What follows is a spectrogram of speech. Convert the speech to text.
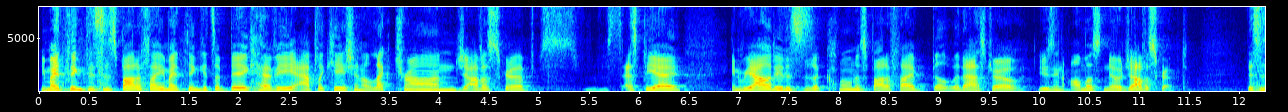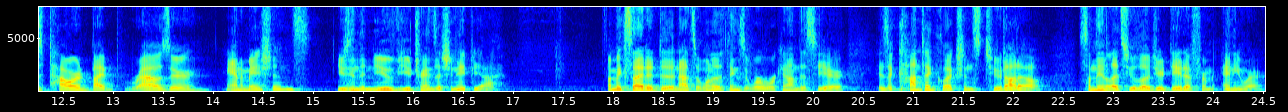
You might think this is Spotify. You might think it's a big, heavy application, Electron, JavaScript, SPA. In reality, this is a clone of Spotify built with Astro using almost no JavaScript. This is powered by browser animations using the new View Transition API. I'm excited to announce that one of the things that we're working on this year is a Content Collections 2.0, something that lets you load your data from anywhere.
